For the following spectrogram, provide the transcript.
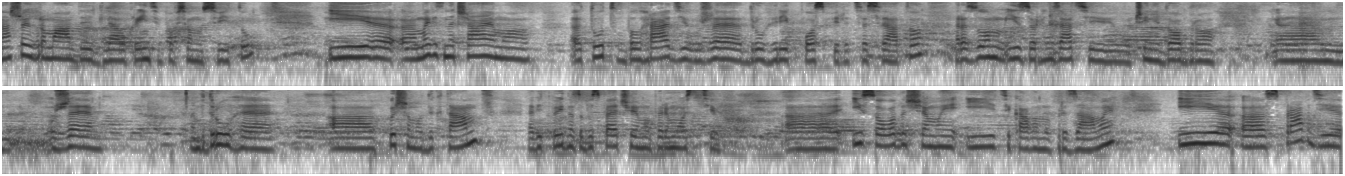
нашої громади, для українців по всьому світу. І е, ми відзначаємо тут, в Белграді, вже другий рік поспіль це свято разом із організацією Чині добро вже вдруге пишемо диктант. Відповідно, забезпечуємо переможців і солодощами, і цікавими призами. І справді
